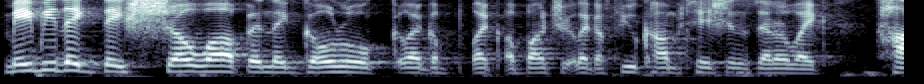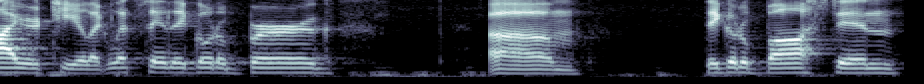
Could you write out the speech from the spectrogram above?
maybe they, they show up and they go to like a like a bunch of like a few competitions that are like higher tier. Like let's say they go to Berg, um, they go to Boston,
